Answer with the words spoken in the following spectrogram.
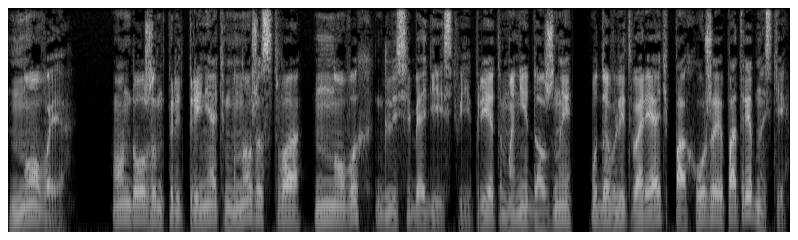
новое. Он должен предпринять множество новых для себя действий, при этом они должны удовлетворять похожие потребности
